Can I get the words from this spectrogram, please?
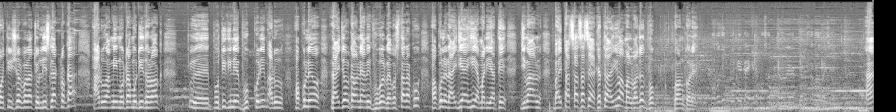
পঁয়ত্ৰিছৰ পৰা চল্লিছ লাখ টকা আৰু আমি মোটামুটি ধৰক প্ৰতিদিনে ভোগ কৰিম আৰু সকলোৱে ৰাইজৰ কাৰণে আমি ভোগৰ ব্যৱস্থা ৰাখোঁ সকলো ৰাইজে আহি আমাৰ ইয়াতে যিমান বাইপাছ চাছ আছে এখেতে আহিও আমাৰ মাজত ভোগ গ্ৰহণ কৰে কতজন লোকের এখানে প্রসাদ বিতরণের ব্যবস্থা করা হয়েছে? হা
